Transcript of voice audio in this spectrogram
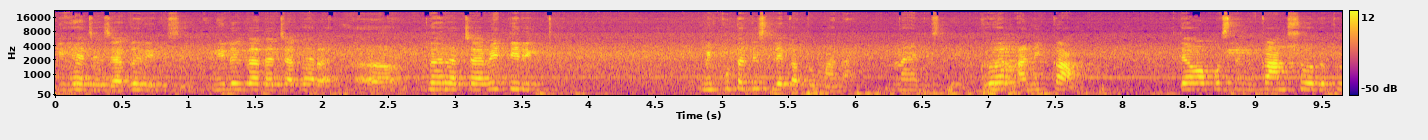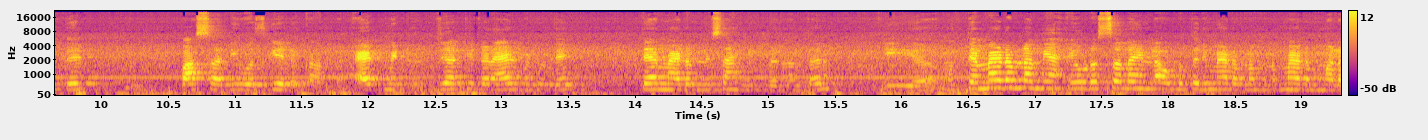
की ह्याच्या ज्या घरी दिसली? निलेश दादाच्या घरा घराच्या व्यतिरिक्त मी कुठं दिसले का तुम्हाला? नाही दिसले. घर आणि काम. तेव्हापासून मी काम शोधत होते. पाच सहा दिवस गेलं काम. ॲडमिट ज्या ठिकाणी ॲडमिट होते त्या मॅडमने सांगितलं नंतर की मग त्या मॅडमला मी एवढं सलाईन लावलं तरी मॅडमला म्हणलं मॅडम मला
